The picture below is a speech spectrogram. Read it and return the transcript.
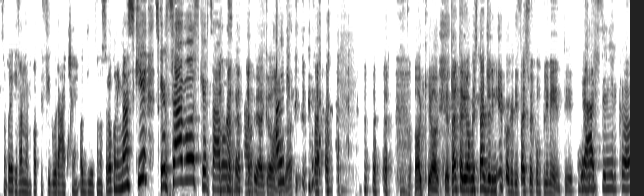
sono quelli che fanno un po' più figuracce. Oddio, sono solo con i maschi. Scherzavo, scherzavo, scherzavo. Anche... occhio, occhio. Tanto arriva un messaggio di Mirko che ti fa i suoi complimenti. Grazie Mirko.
